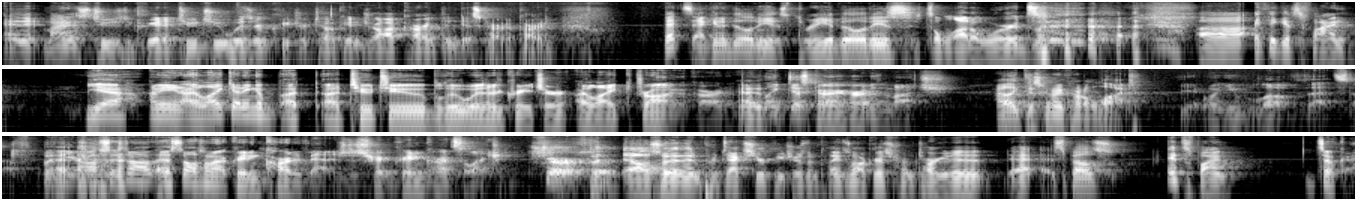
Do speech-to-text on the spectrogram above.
And it minus two is to create a 2 2 wizard creature token. Draw a card, then discard a card. That second ability is three abilities. It's a lot of words. uh, I think it's fine. yeah, I mean, I like getting a, a, a 2 2 blue wizard creature. I like drawing a card. I don't And- like discarding a card as much. I like discarding a card a lot. Yeah, well, you love that stuff. But you're also, it's, not, it's also not creating card advantage, it's cre- creating card selection. Sure, but it also then protects your creatures and planeswalkers from targeted uh, spells. It's fine. It's okay.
